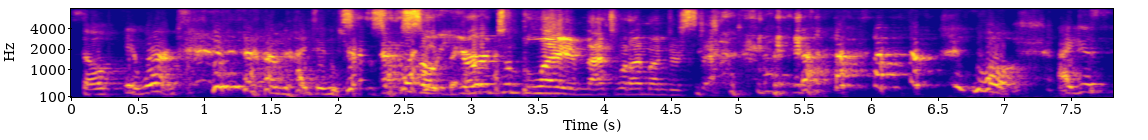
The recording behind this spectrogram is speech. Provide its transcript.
So it worked. I didn't So, so you're to blame. That's what I'm understanding. no, I just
